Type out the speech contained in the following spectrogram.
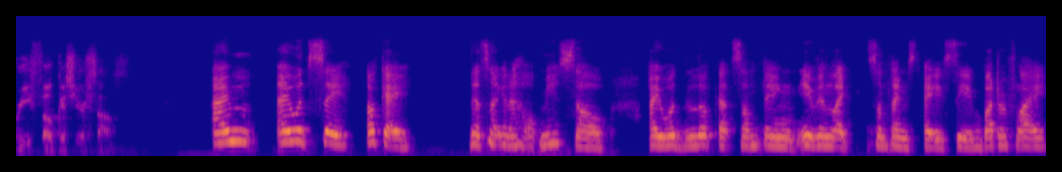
refocus yourself? I'm I would say, okay, that's not gonna help me. So I would look at something, even like sometimes I see butterfly.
